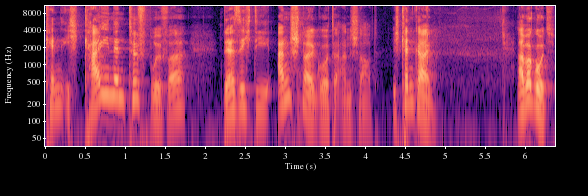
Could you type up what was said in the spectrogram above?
kenne ich keinen TÜV-Prüfer, der sich die Anschnallgurte anschaut. Ich kenne keinen. Aber gut.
